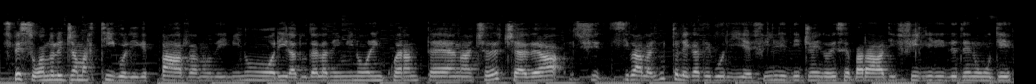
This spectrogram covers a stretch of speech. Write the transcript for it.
spesso quando leggiamo articoli che parlano dei minori, la tutela dei minori in quarantena, eccetera, eccetera, ci, si parla di tutte le categorie, figli di genitori separati, figli di detenuti,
